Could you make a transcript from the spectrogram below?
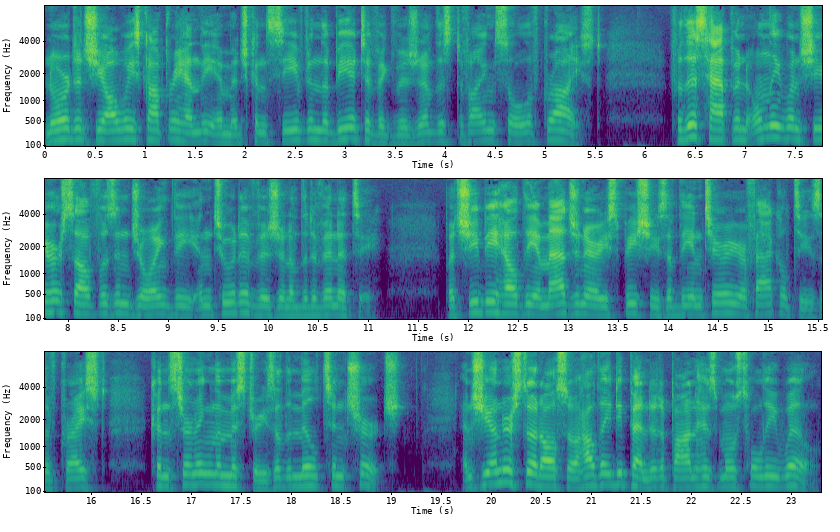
nor did she always comprehend the image conceived in the beatific vision of this divine soul of Christ. For this happened only when she herself was enjoying the intuitive vision of the divinity. But she beheld the imaginary species of the interior faculties of Christ concerning the mysteries of the militant Church and she understood also how they depended upon his most holy will,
